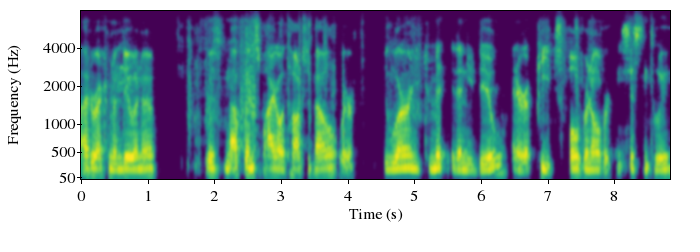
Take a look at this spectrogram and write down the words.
I'd recommend doing it. There's an upward spiral it talks about where you learn, you commit, and then you do, and it repeats over and over consistently.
